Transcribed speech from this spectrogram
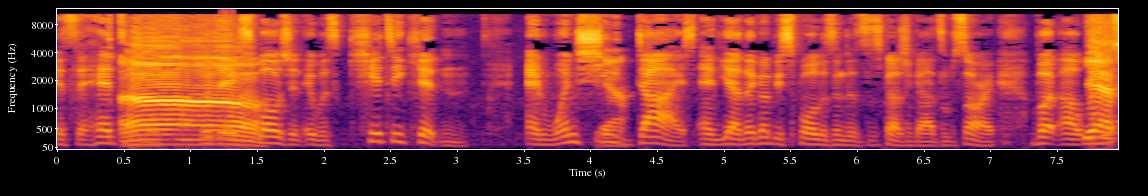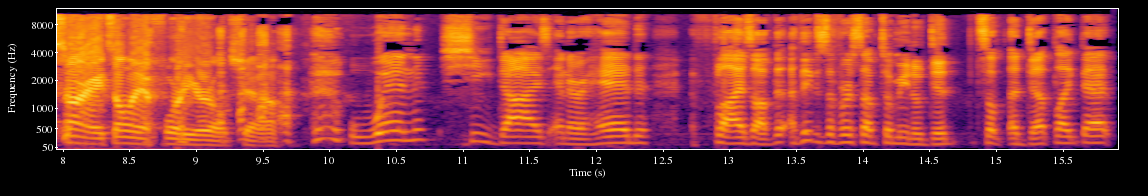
It's the head tumble with the Oh. explosion. It was Kitty Kitten. And when she Yeah. dies, and yeah, there are going to be spoilers in this discussion, guys. I'm sorry, but uh, Yeah, sorry, it's only a forty-year-old show. when she dies and her head flies off, I think it's the first time Tomino did some, a death like that,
